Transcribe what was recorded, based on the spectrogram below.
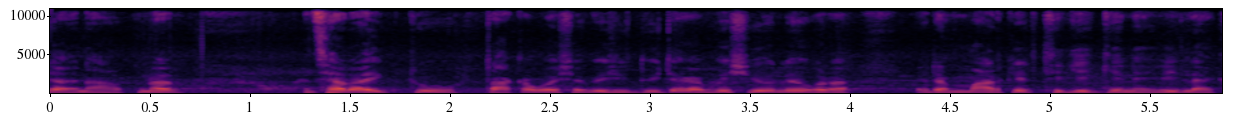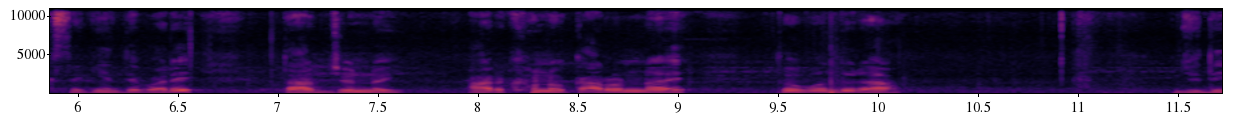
চায় না আপনার। যারা একটু টাকা পয়সা বেশি, দুই টাকা বেশি হলে ওরা এটা মার্কেট থেকে কিনে রিল্যাক্সে কিনতে পারে। তার জন্যই আর কোনো কারণ নয় তো বন্ধুরা, যদি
